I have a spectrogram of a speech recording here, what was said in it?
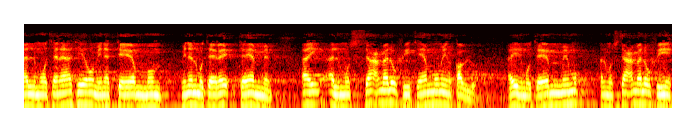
المتناثر من التيمم من المتيمم أي المستعمل في تيمم قبله أي المتيمم المستعمل في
